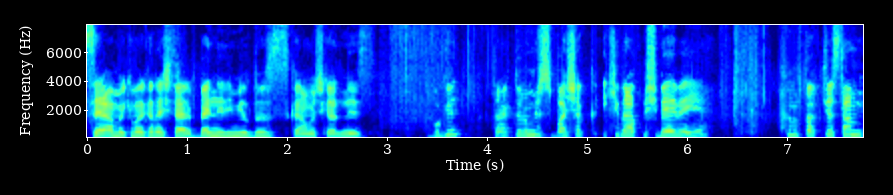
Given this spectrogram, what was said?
Selamünaleyküm arkadaşlar. Ben Nedim Yıldız. Kanalıma hoş geldiniz. Bugün traktörümüz Başak 2060 BB'ye kılıf takacağız. Tam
